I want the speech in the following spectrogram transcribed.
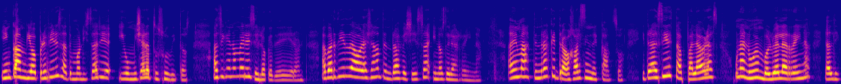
Y en cambio, prefieres atemorizar y humillar a tus súbitos. Así que no mereces lo que te dieron. A partir de ahora ya no tendrás belleza y no serás reina. Además, tendrás que trabajar sin descanso. Y tras decir estas palabras, una nube envolvió a la reina y al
